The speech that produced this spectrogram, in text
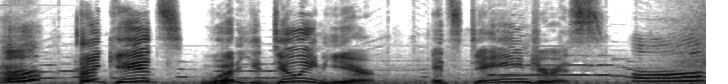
huh? Hi, kids. What are you doing here? It's dangerous. Aw.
